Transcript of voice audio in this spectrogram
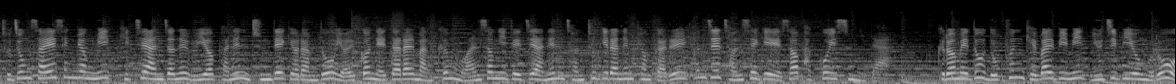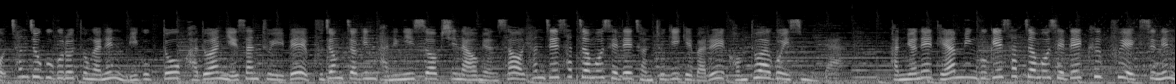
조종사의 생명 및 기체 안전을 위협하는 중대 결함도 10건에 달할 만큼 완성이 되지 않은 전투기라는 평가를 현재 전 세계에서 받고 있습니다. 그럼에도 높은 개발비 및 유지 비용으로 천조국으로 통하는 미국도 과도한 예산 투입에 부정적인 반응이 수없이 나오면서 현재 4.5세대 전투기 개발을 검토하고 있습니다. 반면에 대한민국의 4.5세대 크프-X는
